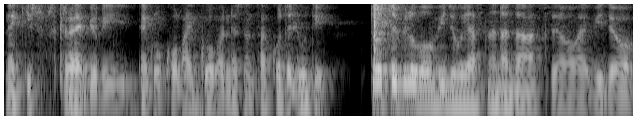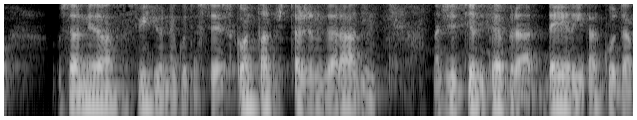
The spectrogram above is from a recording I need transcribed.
neki subscribe ili nekoliko lajkova, ne znam, tako da ljudi, to, to je bilo u ovom videu, ja se nadam da vam se ovaj video, sad nije da vam se svidio, nego da ste skontali šta želim da radim, znači cijeli februar, daily, tako da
